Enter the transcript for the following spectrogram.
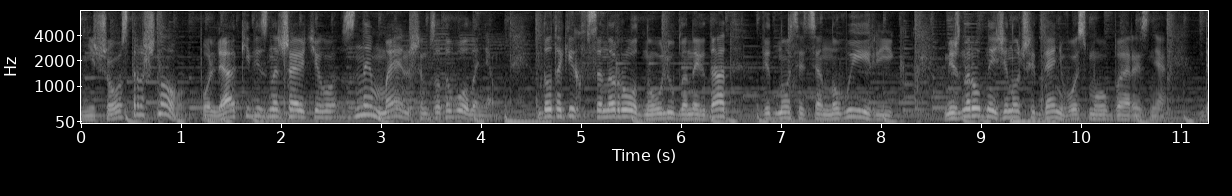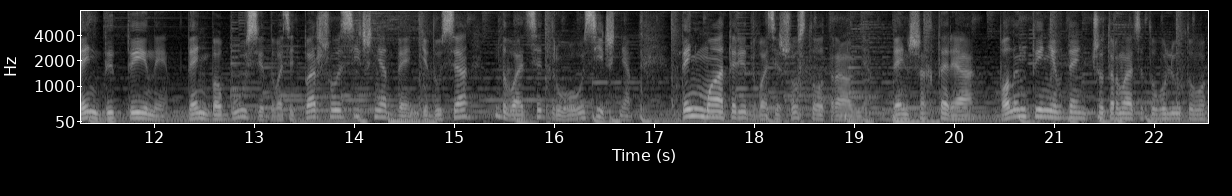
нічого страшного, поляки відзначають його з не меншим задоволенням. До таких всенародно улюблених дат відносяться Новий рік, Міжнародний жіночий день 8 березня, День дитини, День бабусі 21 січня, День дідуся 22 січня, День матері 26 травня, День шахтаря, Валентинів день 14 лютого,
